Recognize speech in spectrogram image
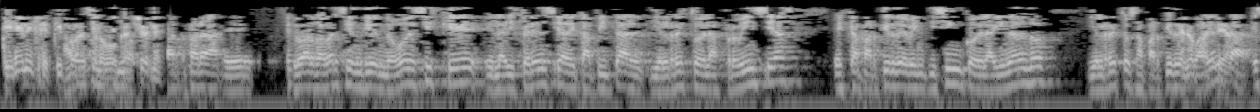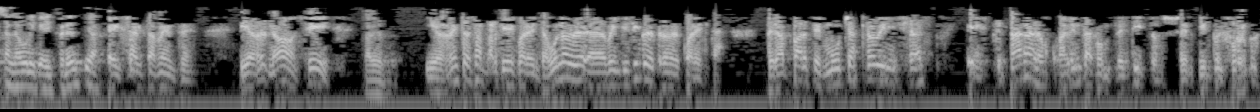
tienen ese tipo de provocaciones. Para, eh, Eduardo, a ver si entiendo. Vos decís que eh, la diferencia de capital y el resto de las provincias es que a partir de 25 del aguinaldo y el resto es a partir de 40. ¿Esa es la única diferencia? Exactamente. Y no, sí. Está bien y el resto es a partir de 40. Uno de 25 y otro de 40. Pero aparte, muchas provincias este, pagan los 40 completitos en tiempo y forma.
